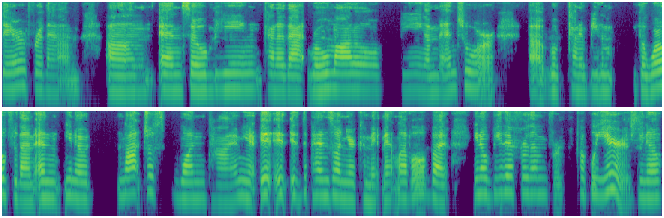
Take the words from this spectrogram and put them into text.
there for them. Um, and so being kind of that role model, being a mentor, uh, will kind of be the the world for them. And you know, not just one time. You know, it, it, it depends on your commitment level, but you know, be there for them for a couple years, you know,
